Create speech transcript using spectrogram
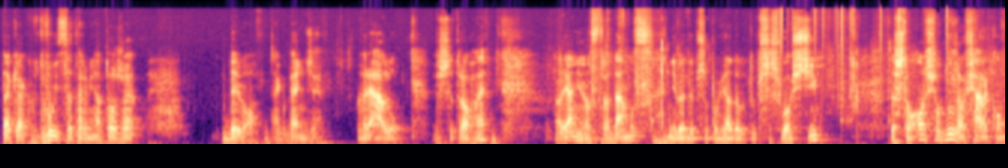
Tak jak w dwójce Terminatorze było, tak będzie. W realu jeszcze trochę. Ale ja nie Nostradamus, nie będę przepowiadał tu przyszłości. Zresztą on się odurzał siarką.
